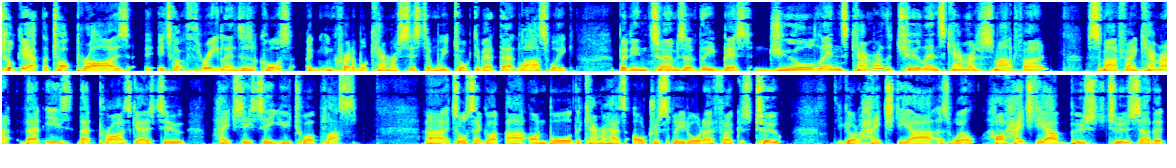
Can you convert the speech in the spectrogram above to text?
took out the top prize. It's got three lenses, of course, an incredible camera system. We talked about that last week. But in terms of the best dual lens camera, the two lens camera smartphone, smartphone camera, that is that prize goes to HTC U12 Plus. Uh, it's also got uh, on board the camera has ultra speed autofocus 2. You've got HDR as well, HDR boost too, so that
